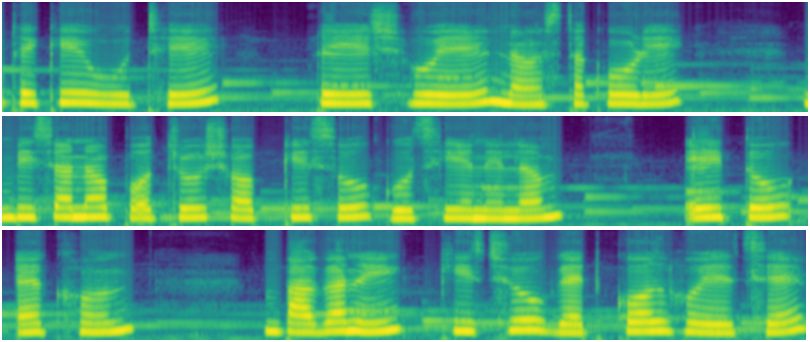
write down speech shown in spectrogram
থেকে উঠে ফ্রেশ হয়ে নাস্তা করে বিছানাপত্র সব কিছু গুছিয়ে নিলাম। এই তো এখন বাগানে কিছু গ্যাটকল হয়েছে,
